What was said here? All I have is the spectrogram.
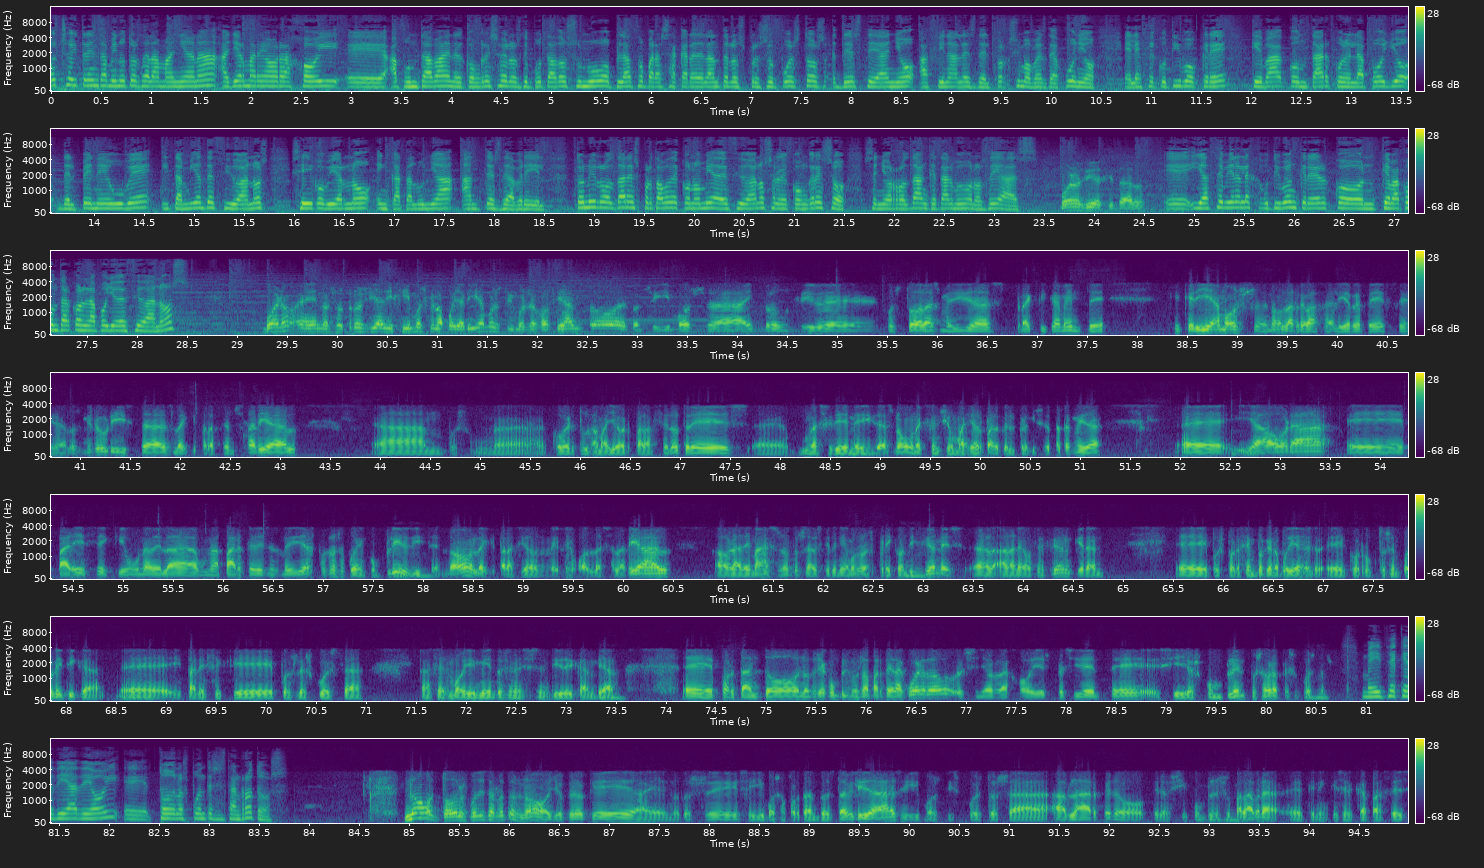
8 y 30 minutos de la mañana. Ayer Mariano Rajoy eh, apuntaba en el Congreso de los Diputados un nuevo plazo para sacar adelante los presupuestos de este año a finales del próximo mes de junio. El Ejecutivo cree que va a contar con el apoyo del PNV y también de Ciudadanos si hay gobierno en Cataluña antes de abril. Tony Roldán es portavoz de Economía de Ciudadanos en el Congreso. Señor Roldán, ¿qué tal? Muy buenos días. Buenos días, ¿qué tal? Eh, ¿Y hace bien el Ejecutivo en creer con, que va a contar con el apoyo de Ciudadanos? Bueno, eh, nosotros ya dijimos que lo apoyaríamos, estuvimos negociando, eh, conseguimos uh, introducir eh, pues todas las medidas prácticamente que queríamos, ¿no? La rebaja del IRPF a los mileuristas, la equiparación salarial, pues una cobertura mayor para 0,3, una serie de medidas, ¿no? Una extensión mayor para el permiso de paternidad. Eh, y ahora eh, parece que una de la, una parte de esas medidas pues no se pueden cumplir, dicen, ¿no? La equiparación y la igualdad salarial. Ahora, además, nosotros sabes que teníamos unas precondiciones a, la negociación que eran, eh, pues por ejemplo, que no podía haber corruptos en política y parece que pues les cuesta hacer movimientos en ese sentido y cambiar. Eh, por tanto, nosotros ya cumplimos la parte del acuerdo, el señor Rajoy es presidente, si ellos cumplen, pues habrá presupuestos. Me dice que día de hoy eh, todos los puentes están rotos. No, todos los puentes están rotos, no. Yo creo que eh, nosotros seguimos aportando estabilidad, seguimos dispuestos a, hablar, pero, pero si cumplen su palabra, tienen que ser capaces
